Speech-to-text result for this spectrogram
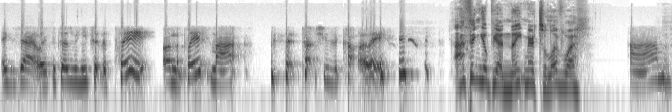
Exactly, because when you put the plate on the placemat, it touches the cutlery. I think you'll be a nightmare to live with. um,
